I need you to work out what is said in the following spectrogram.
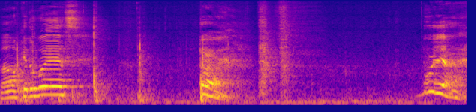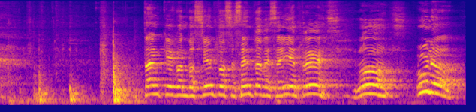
Vamos que tú puedes. Voy a... Tanque con 260 PSI en 3, 2, 1.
